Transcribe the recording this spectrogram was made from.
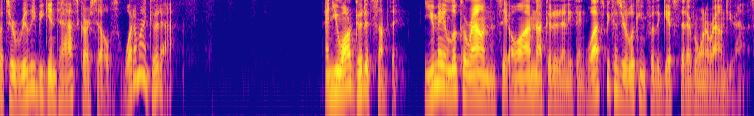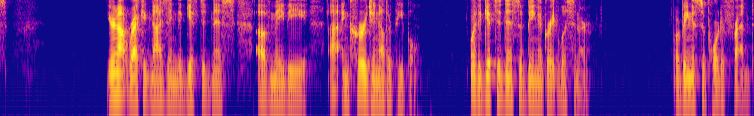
but to really begin to ask ourselves, what am I good at? And you are good at something. You may look around and say, oh, I'm not good at anything. Well, that's because you're looking for the gifts that everyone around you has. You're not recognizing the giftedness of maybe uh, encouraging other people, or the giftedness of being a great listener, or being a supportive friend,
